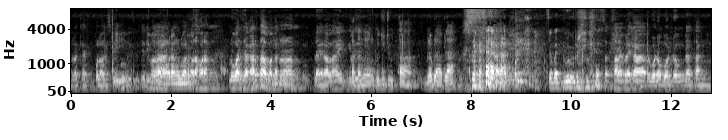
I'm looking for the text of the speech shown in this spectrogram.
rakyat kepulauan seribu gitu. Jadi malah Orang-orang luar- orang-orang luar Jakarta bahkan orang daerah lain gitu Katanya yang 7 juta bla bla bla. sobat guru. S- sampai mereka berbondong-bondong datang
